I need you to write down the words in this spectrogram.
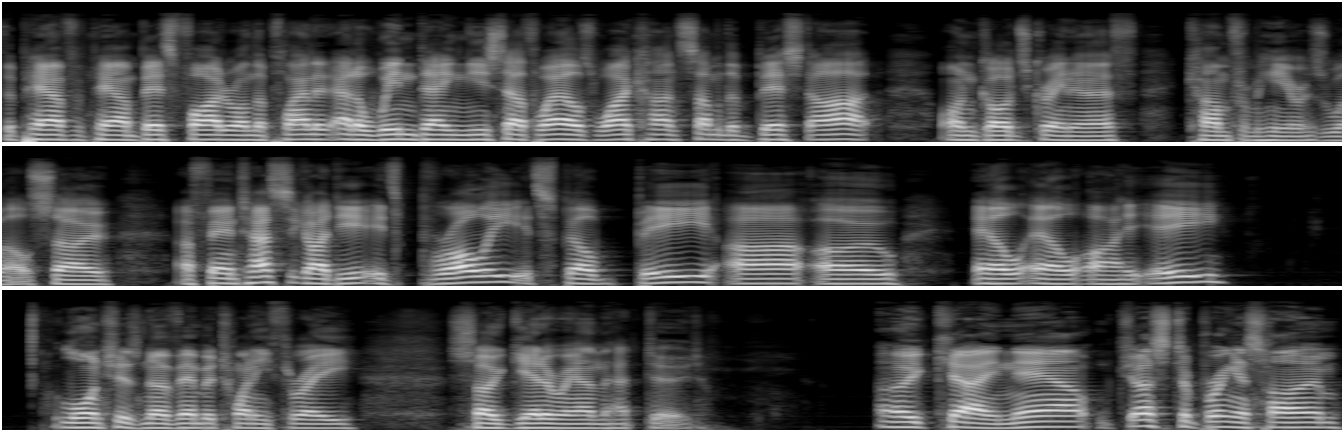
the pound for pound best fighter on the planet out of Windang, New South Wales, why can't some of the best art on God's green earth come from here as well? So, a fantastic idea. It's Brollie, it's spelled B R O L L I E. Launches November 23. So, get around that, dude. Okay, now, just to bring us home,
